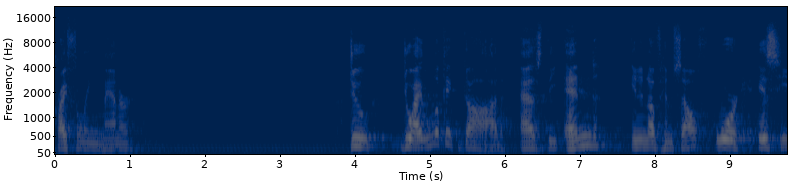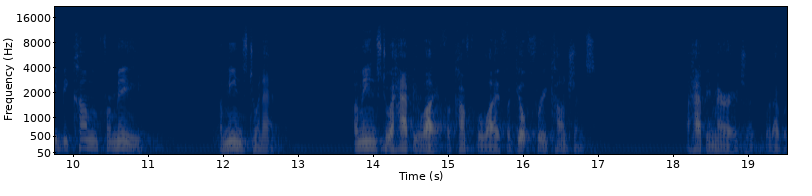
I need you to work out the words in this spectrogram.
trifling manner? Do, do I look at God as the end in and of himself, or is he become for me a means to an end? A means to a happy life, a comfortable life, a guilt free conscience, a happy marriage, whatever.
